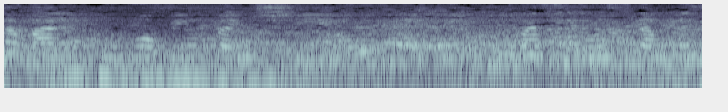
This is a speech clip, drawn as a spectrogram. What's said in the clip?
trabalho com roupa infantil, com as estampas coladas,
